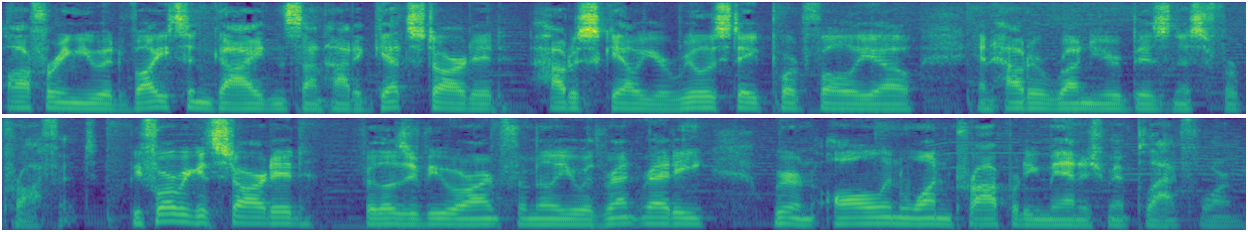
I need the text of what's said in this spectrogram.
offering you advice and guidance on how to get started, how to scale your real estate portfolio, and how to run your business for profit. Before we get started, for those of you who aren't familiar with RentRedi, we're an all in one property management platform.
